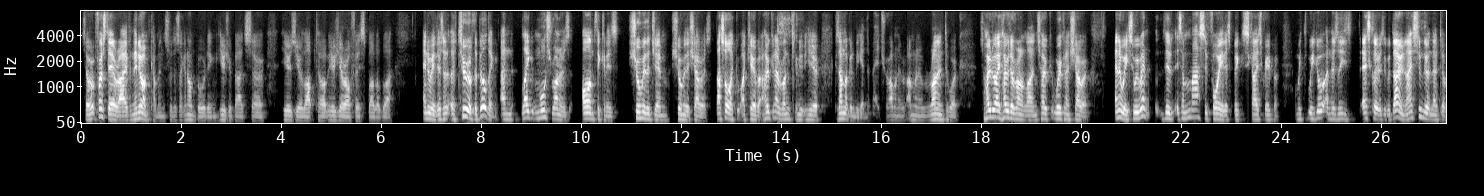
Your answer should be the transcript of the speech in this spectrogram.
so first day arrive and they know I'm coming. So there's like an onboarding. Here's your badge, sir. Here's your laptop. Here's your office. Blah blah blah. Anyway, there's a, a tour of the building, and like most runners, all I'm thinking is show me the gym, show me the showers. That's all I, I care about. How can I run commute here? Because I'm not going to be getting the metro. I'm gonna I'm gonna run into work. So how do I how do I run at lunch? How where can I shower? Anyway, so we went. It's a massive foyer, this big skyscraper, and we, we go and there's these escalators that go down, and I assumed they went down to a,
